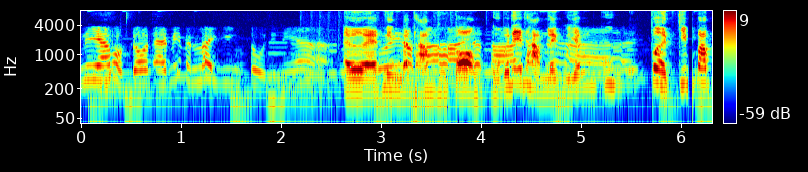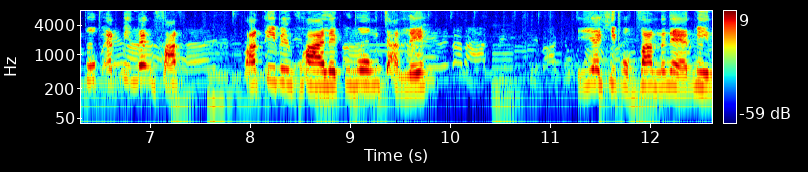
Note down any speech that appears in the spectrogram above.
เนี่ยผมโดนแอดมินมันไล่ยิงตูดอยู่เนี่ย เออแอดมินมันทำถูกต้องกูไม่ได้ทำเลยกูยังกูเปิดคลิปมาปุ๊บแอดมินแม่งซัดปาร์ตี้เป็นควายเลยกูงงจัดเลยเฮียคลิปผมสั้นนะเนี่ยแอดมิน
